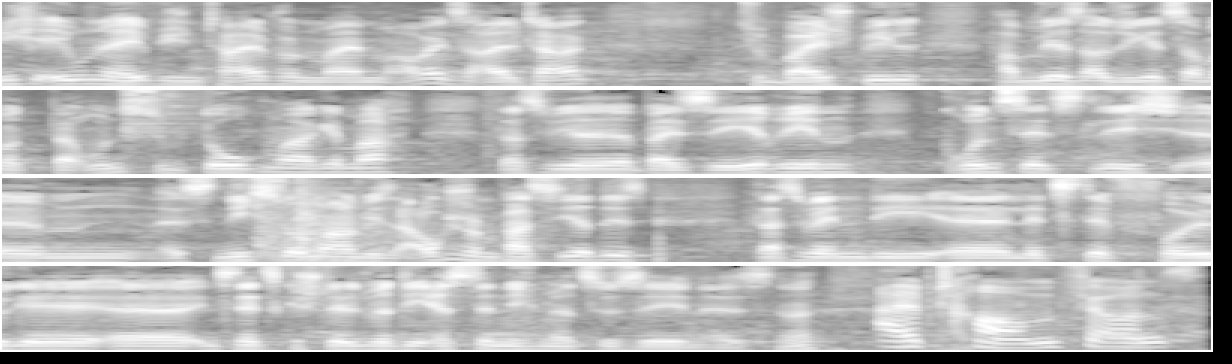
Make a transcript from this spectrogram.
nicht unerheblichen Teil von meinem Arbeitsalltag. Zum Beispiel haben wir es also jetzt aber bei uns zum Dogma gemacht, dass wir bei Serien grundsätzlich ähm, es nicht so machen, wie es auch schon passiert ist, dass wenn die äh, letzte Folge äh, ins Netz gestellt wird, die erste nicht mehr zu sehen ist. Ne? Albtraum für uns.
